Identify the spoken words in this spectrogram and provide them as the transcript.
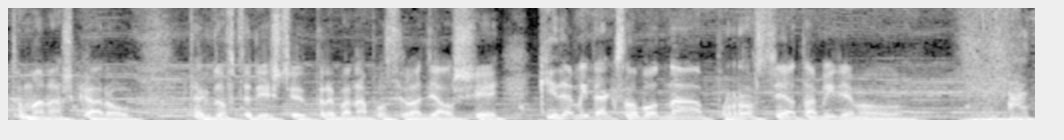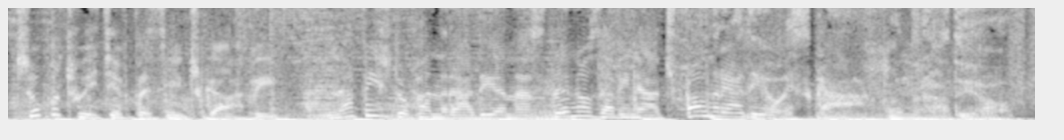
to má náš Karol. Tak dovtedy ešte treba naposielať ďalšie. Kida mi tak slobodná, proste ja tam idem. A čo počujete v pesničkách vy? Napíš do fanrádia na steno zavináč fanradio.sk Fanrádio.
